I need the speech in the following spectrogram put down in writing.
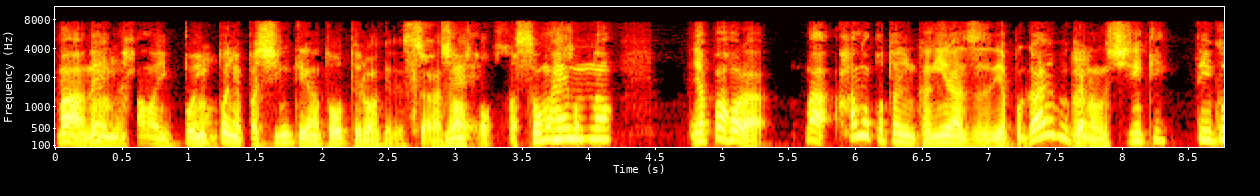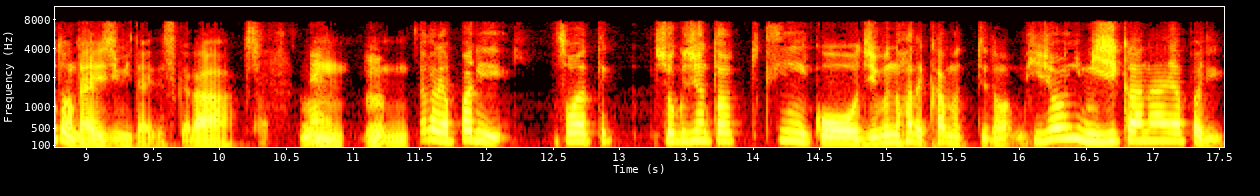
まあね、うん歯の一本一本にやっぱ神経が通ってるわけですからねその辺の、やっぱほら、まあ、歯のことに限らず、やっぱ外部からの刺激っていうことが大事みたいですから、ね。うんうんだからやっぱり、そうやって食事の時にこう自分の歯で噛むっていうのは、非常に身近なやっぱり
